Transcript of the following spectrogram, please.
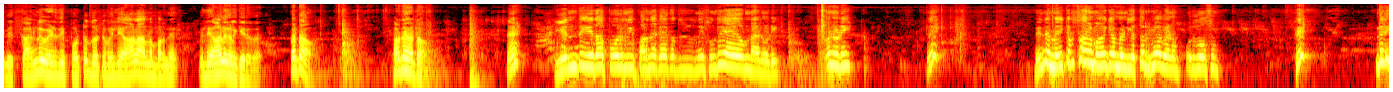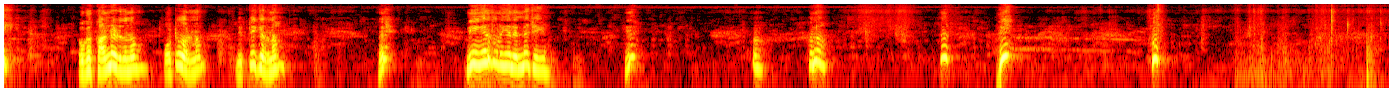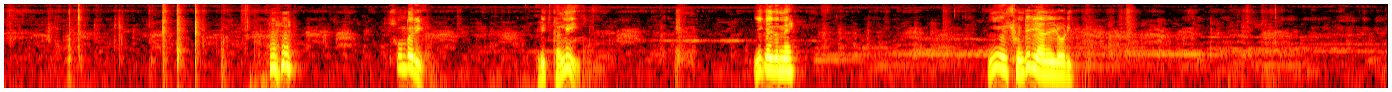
നീ കണ്ണു എഴുതി പൊട്ടും തൊട്ട് വലിയ ആളാന്നും പറഞ്ഞ് വലിയ ആൾ കളിക്കരുത്. കേട്ടോ? പറഞ്ഞ കേട്ടോ? ഏ? എന്ത് ചെയ്താൽ പോലും നീ പറഞ്ഞ കേൾക്കത്തില്ല നീ സുന്ദരിയായതുകൊണ്ടാണോടി? ആണോടി? ഏ? നിന്നെ മേക്കപ്പ് സാധനം വാങ്ങിക്കാൻ വേണ്ടി എത്ര രൂപ വേണം ഒരു ദിവസം? ഏ? എന്തടി? ഒക്കെ കണ്ണെഴുതണം പൊട്ടു തൊടണം ലിപ്റ്റിക് ഇടണം. ഏ? നീ ഇങ്ങനെ തുടങ്ങിയാൽ എന്നെ ചെയ്യും? സുന്ദരി. കള്ളി. ഈ കൈ തന്നെ. നീ ഒരു സുന്ദരിയാണല്ലോടി.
